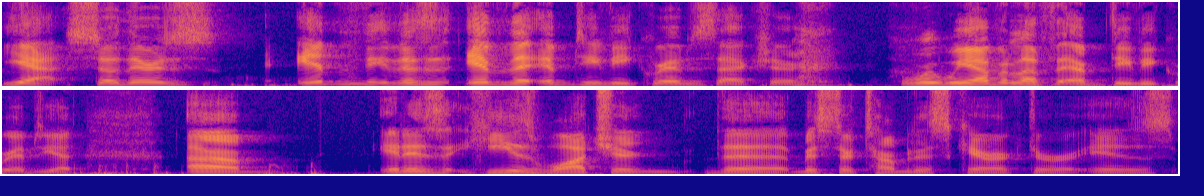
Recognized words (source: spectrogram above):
Yeah, so there's in the this is in the MTV Cribs section. we, we haven't left the MTV Cribs yet. Um, it is he is watching the Mr. Tumnus character is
